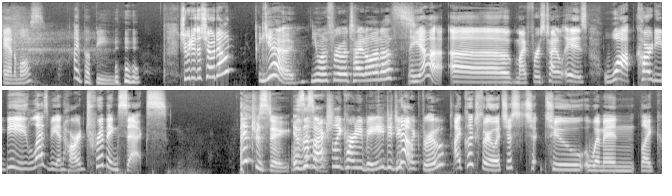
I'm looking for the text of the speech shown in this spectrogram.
animals. Hi, puppy. Should we do the showdown? yeah. You want to throw a title at us? Yeah. Uh, my first title is WAP Cardi B Lesbian Hard Tribbing Sex. Interesting. Is this actually Cardi B? Did you No. click through? I clicked through. It's just t- two women, like,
